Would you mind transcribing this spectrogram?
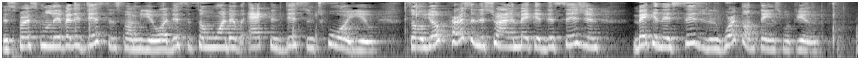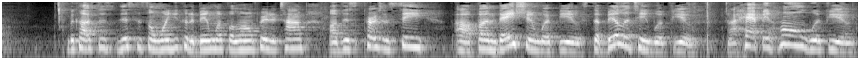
This person can live at a distance from you or this is someone that acting distant toward you. So your person is trying to make a decision, making a decision to work on things with you. Because this, this is someone you could have been with for a long period of time or this person see a foundation with you, stability with you, a happy home with you.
